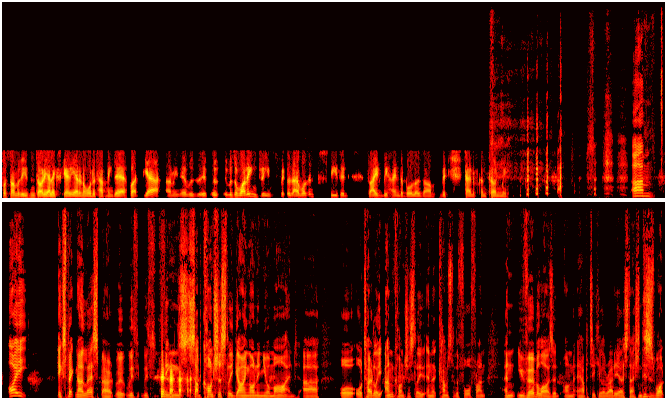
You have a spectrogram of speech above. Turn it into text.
for some reason. Sorry, Alex Carey. I don't know what is happening there, but yeah, I mean, it was it, it, it was a worrying dream because I wasn't seated right behind the bowler's arm, which kind of concerned me. Um, I expect no less, Bharat, with with, things subconsciously going on in your mind, uh, or or totally unconsciously, and it comes to the forefront, and you verbalise it on our particular radio station. This is what.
